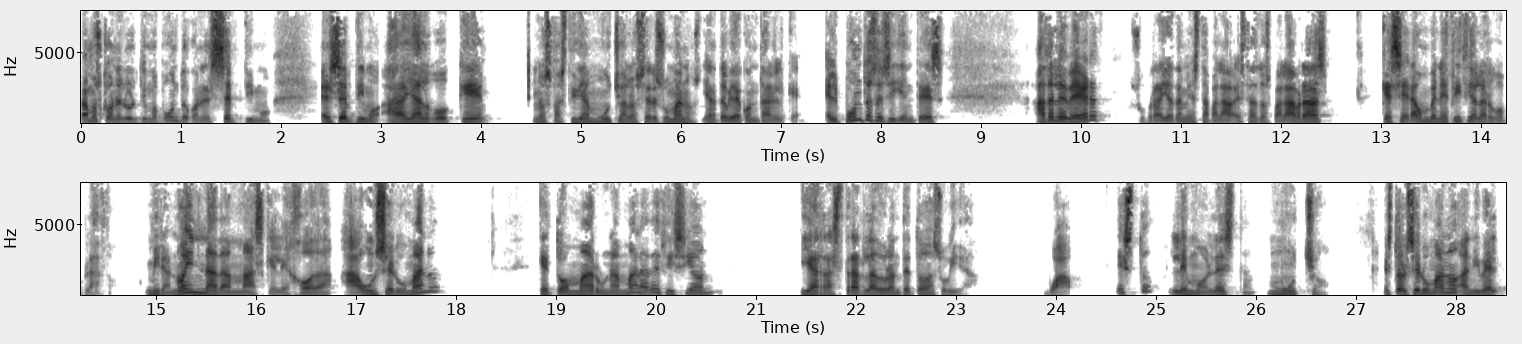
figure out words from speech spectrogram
vamos con el último punto, con el séptimo. El séptimo, hay algo que nos fastidia mucho a los seres humanos. Y ahora te voy a contar el qué. El punto es el siguiente, es, hazle ver, subraya también esta palabra, estas dos palabras, que será un beneficio a largo plazo. Mira, no hay nada más que le joda a un ser humano que tomar una mala decisión y arrastrarla durante toda su vida. ¡Wow! Esto le molesta mucho. Esto el ser humano a nivel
